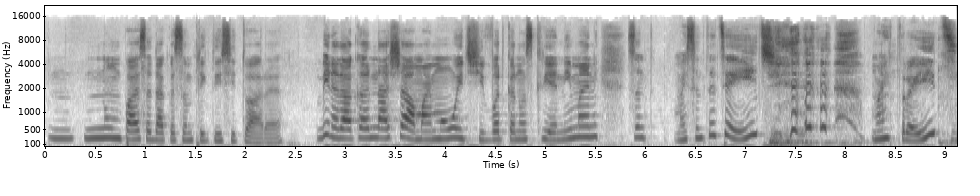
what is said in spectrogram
n- nu-mi pasă dacă sunt plictisitoare. Bine, dacă în așa mai mă uit și văd că nu scrie nimeni, sunt, mai sunteți aici? mai trăiți?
